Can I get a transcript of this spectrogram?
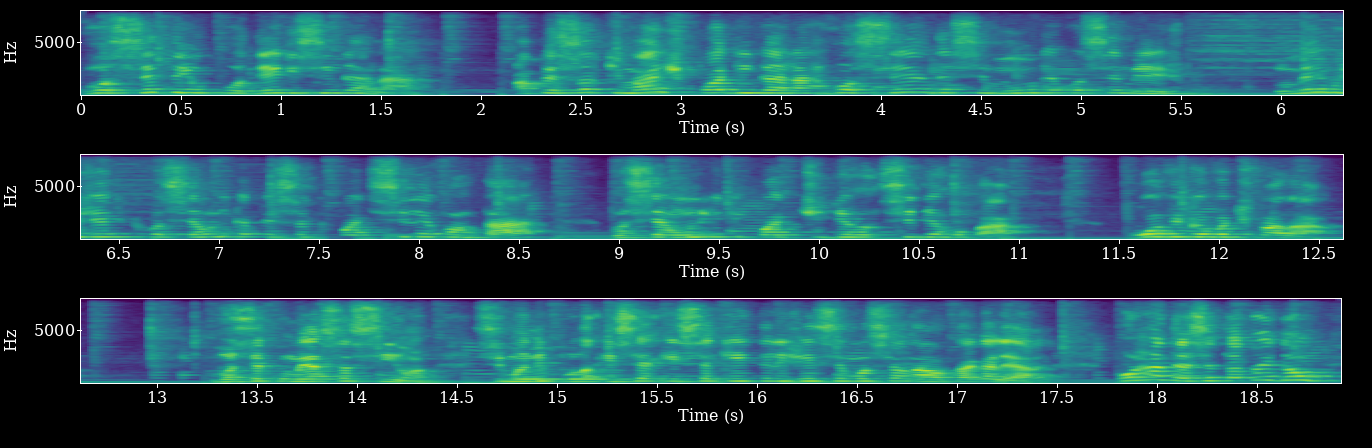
Você tem o poder de se enganar. A pessoa que mais pode enganar você nesse mundo é você mesmo. Do mesmo jeito que você é a única pessoa que pode se levantar, você é a única que pode te se derrubar. Ouve o que eu vou te falar. Você começa assim, ó, se manipular. Isso, é, isso aqui é inteligência emocional, tá, galera? Porra, André, você tá doidão.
